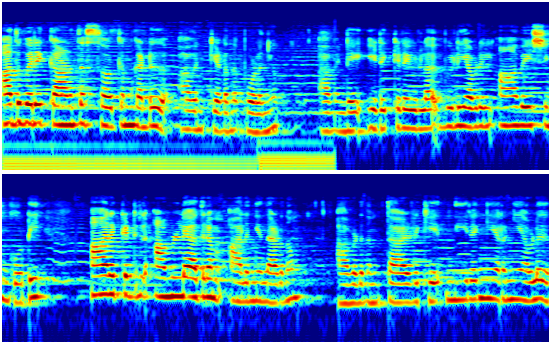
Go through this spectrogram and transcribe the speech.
അതുവരെ കാണാത്ത സ്വർഗം കണ്ട് അവൻ കിടന്നു പൊളഞ്ഞു. അവന്റെ ഇടയ്ക്കിടെയുള്ള വിളി അവളിൽ ആവേശം കൂട്ടി. ആരക്കെട്ടിൽ അവളുടെ അതിരം അലഞ്ഞു നടന്നു. അവിടെ നിന്നും താഴേക്ക് നിരങ്ങിയിറങ്ങി അവൾ.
